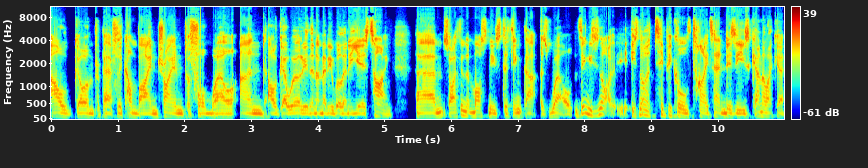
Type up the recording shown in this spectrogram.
I'll go and prepare for the combine, try and perform well, and I'll go earlier than I maybe will in a year's time. Um, so I think that Moss needs to think that as well. The thing is, he's not he's not a typical tight end, is he? He's kind of like a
